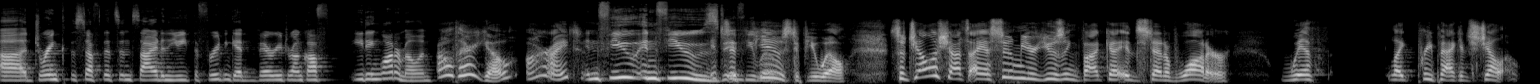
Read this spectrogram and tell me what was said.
uh, drink the stuff that's inside, and you eat the fruit and get very drunk off eating watermelon. Oh, there you go. All right. Infu- infused, It's if you infused, if you will. So Jello shots. I assume you're using vodka instead of water with like prepackaged Jello.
